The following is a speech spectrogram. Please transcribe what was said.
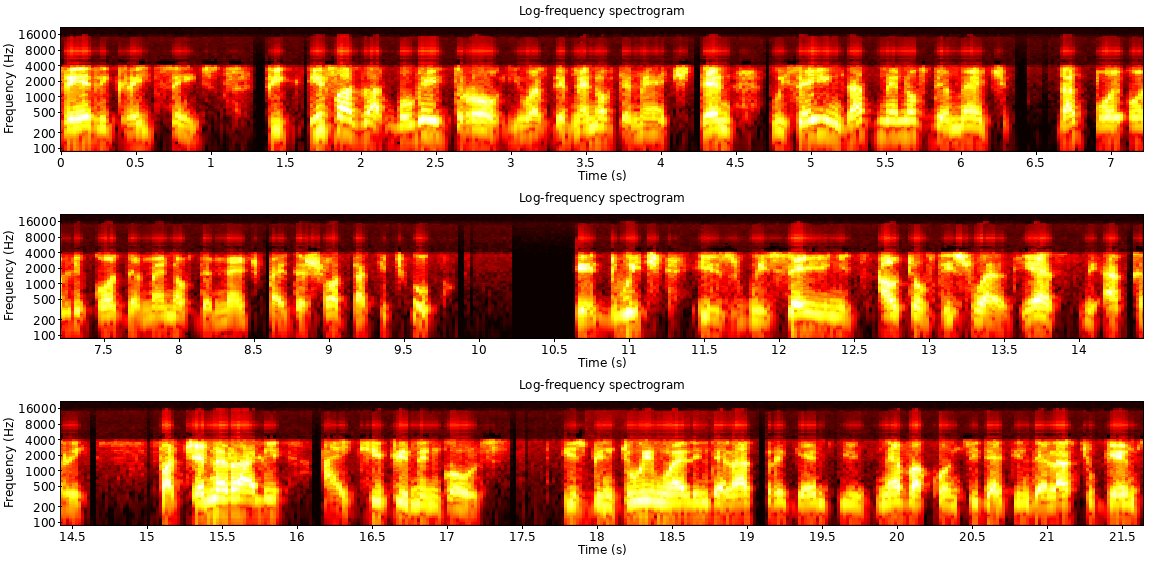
very great saves. If as a Bobe draw, he was the man of the match. Then we're saying that man of the match, that boy only got the man of the match by the shot that he took it- which is we're saying it's out of this world. Yes, we agree. But generally, I keep him in goals. He's been doing well in the last three games. He's never conceded in the last two games.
